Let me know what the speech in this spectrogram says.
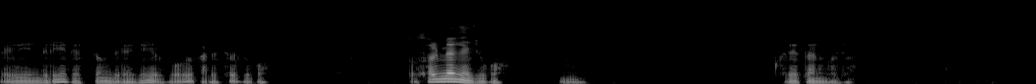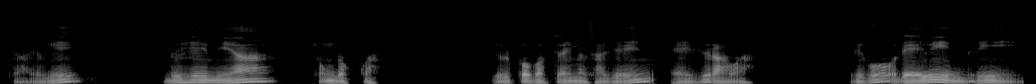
레위인들이 백성들에게 율법을 가르쳐 주고 또 설명해 주고 음, 그랬다는 거죠. 자 여기 느헤미야 총독과 율법학자이며 사제인 에즈라와 그리고 레위인들이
